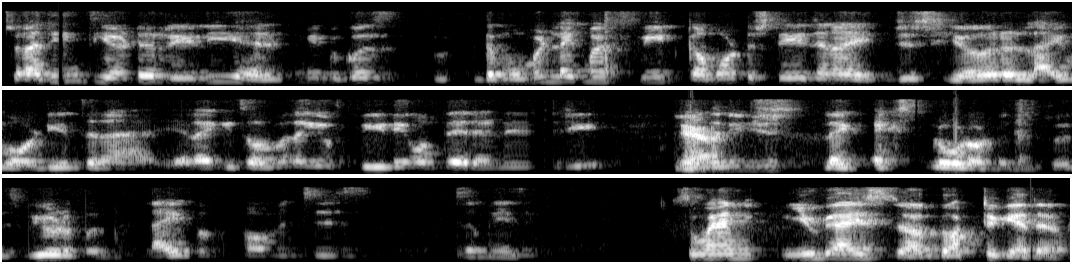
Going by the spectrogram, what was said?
So I think theater really helped me because the moment like my feet come onto stage and I just hear a live audience and I like it's almost like you're feeding off their energy yeah. and then you just like explode onto them. So it's beautiful. Live performances is amazing. So when you guys uh, got together,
